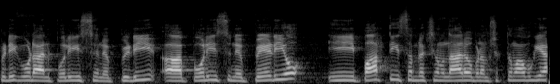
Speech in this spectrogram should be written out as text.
പിടികൂടാൻ പോലീസിന് പിടി പോലീസിന് പേടിയോ? ഈ പാർട്ടി സംരക്ഷണം എന്ന ആരോപണം ശക്തമാവുകയാണ്.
